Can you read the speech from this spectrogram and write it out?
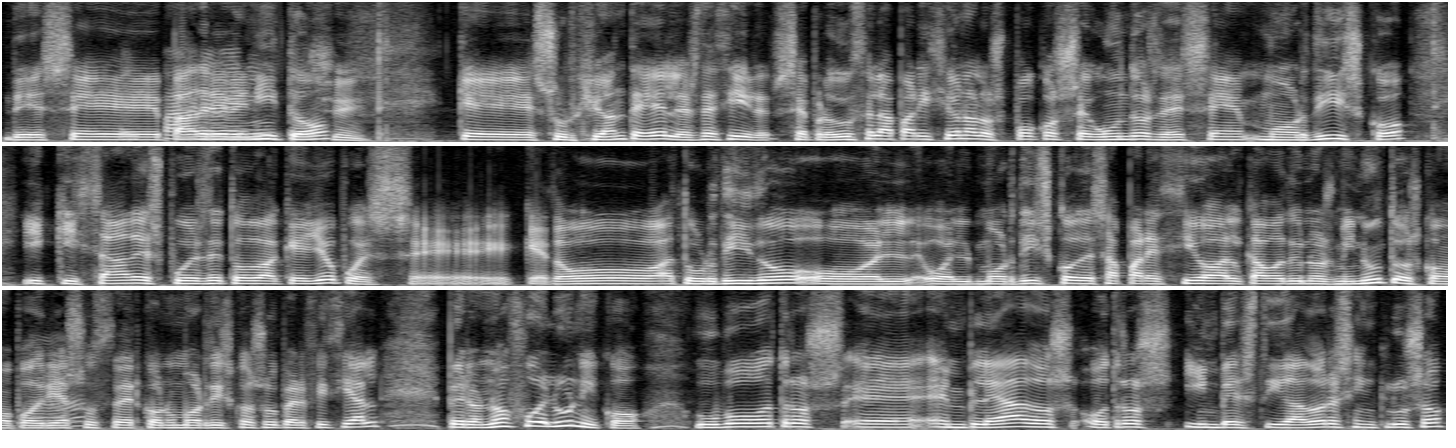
de ese padre, Benito que surgió ante él. Es decir, se produce la aparición a los pocos segundos de ese mordisco y quizá después de todo aquello pues quedó aturdido o el, mordisco desapareció al cabo de unos minutos, como podría suceder con un mordisco superficial, pero no fue el único. Hubo otros eh, empleados, otros investigadores incluso,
